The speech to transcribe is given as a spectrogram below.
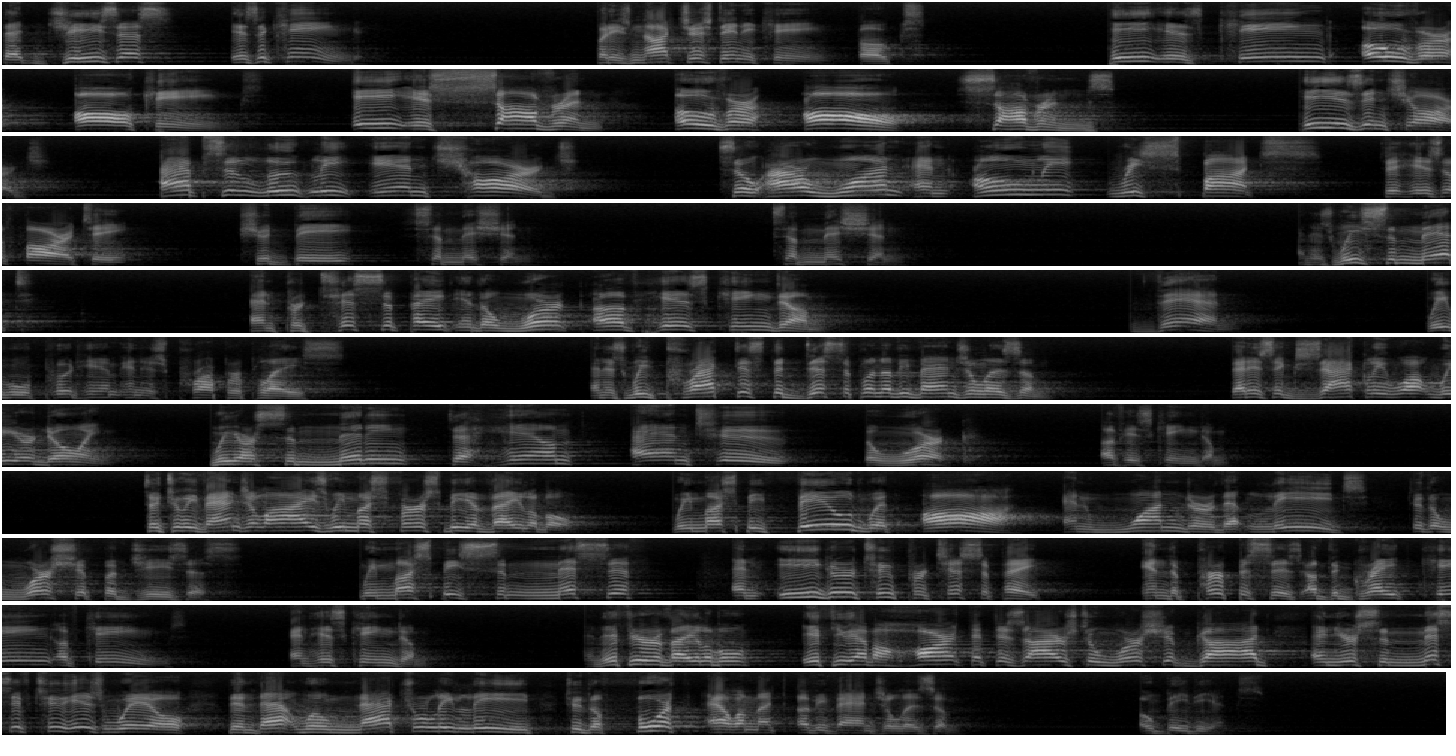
that Jesus is a king. But he's not just any king, folks. He is king over all kings. He is sovereign over all sovereigns. He is in charge, absolutely in charge. So, our one and only response to his authority should be submission. Submission. And as we submit and participate in the work of his kingdom, then we will put him in his proper place. And as we practice the discipline of evangelism, that is exactly what we are doing. We are submitting to Him and to the work of His kingdom. So, to evangelize, we must first be available. We must be filled with awe and wonder that leads to the worship of Jesus. We must be submissive and eager to participate in the purposes of the great King of Kings and his kingdom. And if you're available, if you have a heart that desires to worship God and you're submissive to his will, then that will naturally lead to the fourth element of evangelism obedience.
